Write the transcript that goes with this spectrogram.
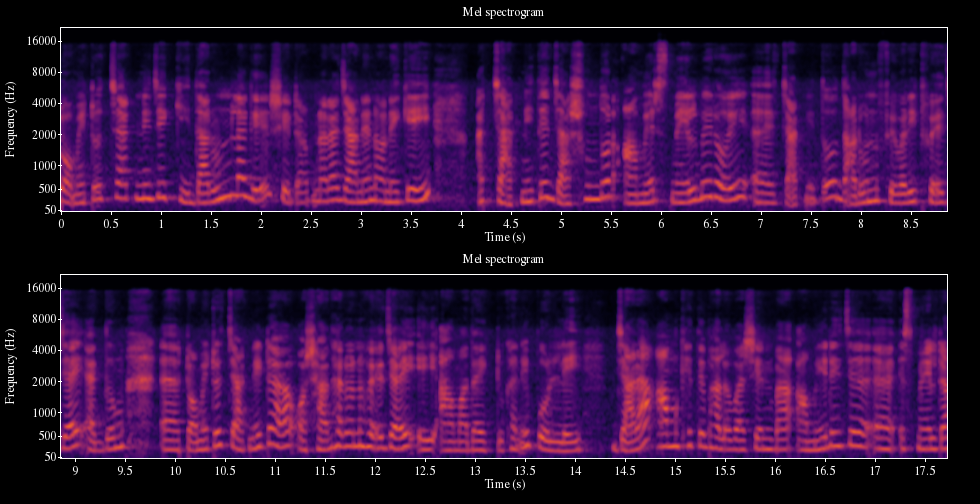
টমেটোর চাটনি যে কী দারুণ লাগে সেটা আপনারা জানেন অনেকেই। আর চাটনিতে যা সুন্দর আমের স্মেল বেরোয় চাটনি তো দারুণ ফেভারিট হয়ে যায়। একদম টমেটোর চাটনিটা অসাধারণ হয়ে যায় এই আমাদা একটুখানি পড়লেই। যারা আম খেতে ভালোবাসেন বা আমের এই যে স্মেলটা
